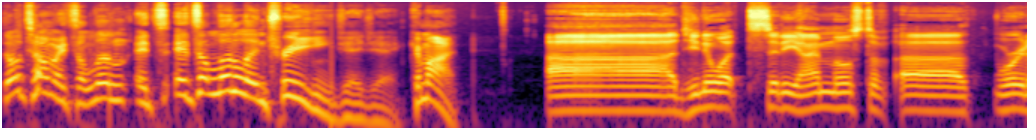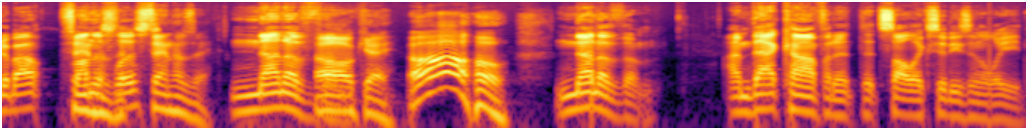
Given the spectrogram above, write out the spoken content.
Don't tell me it's a little it's it's a little intriguing, JJ. Come on. Uh, do you know what city I'm most of, uh, worried about San on this Jose. list? San Jose. None of them. Oh, okay. Oh, None of them. I'm that confident that Salt Lake City's in the lead.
